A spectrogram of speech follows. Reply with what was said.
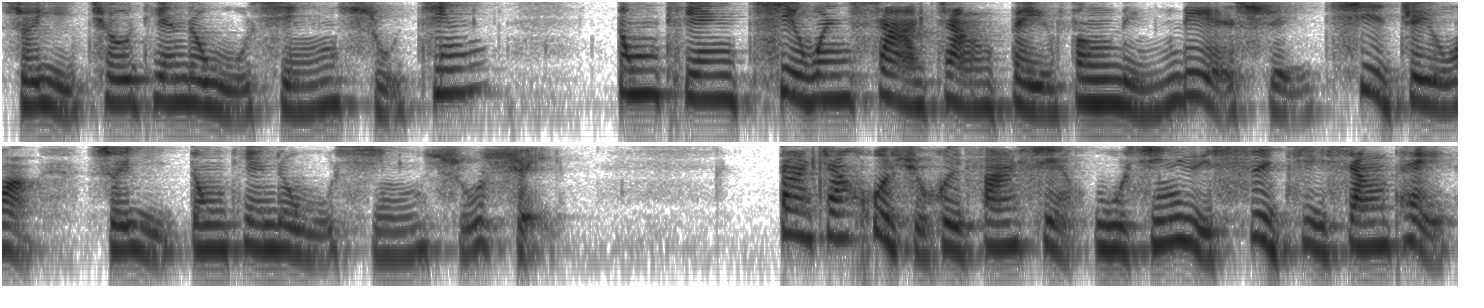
所以秋天的五行属金，冬天气温下降，北风凛冽，水气最旺，所以冬天的五行属水。大家或许会发现，五行与四季相配，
